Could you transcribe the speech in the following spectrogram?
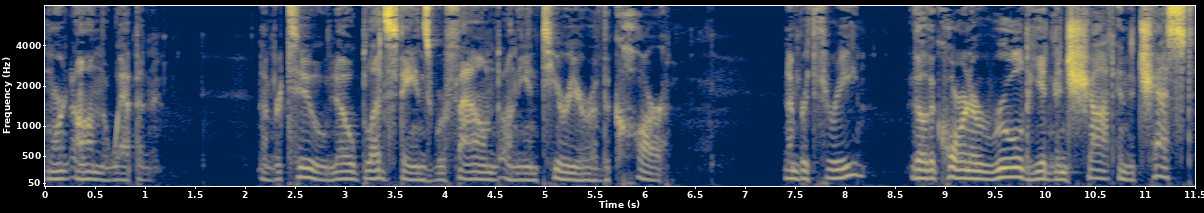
weren't on the weapon. Number two, no bloodstains were found on the interior of the car. Number three, though the coroner ruled he had been shot in the chest,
